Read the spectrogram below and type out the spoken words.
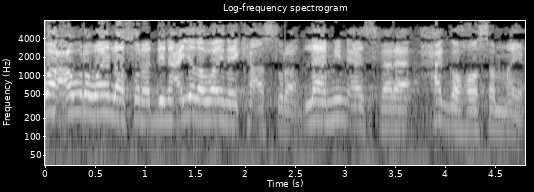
waa cawra waa in la astura dhinacyada waa inay ka asturaan laa min asfala xagga hoose maya.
